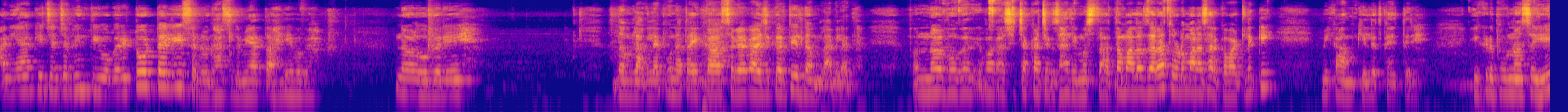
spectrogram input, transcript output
आणि ह्या किचनच्या भिंती वगैरे टोटली सगळं घासलं मी आता. हे बघा नळ वगैरे दम लागलाय. पुन्हा ताई का सगळ्या काळजी करतील? दम लागल्यात पण नळ वगैरे बघा अशी चकाचक झाली मस्त. आता मला जरा थोडं मनासारखं वाटलं की मी काम केलं काहीतरी. इकडे पूर्ण असं हे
